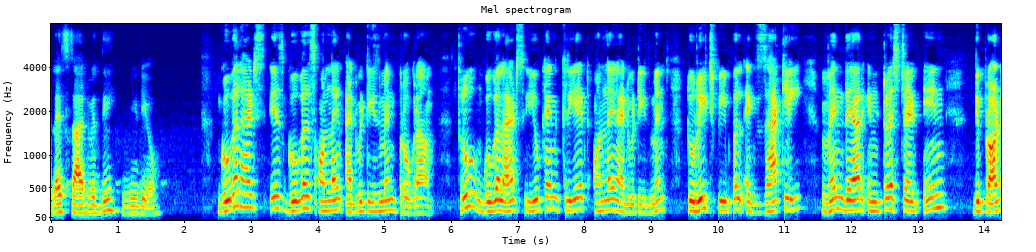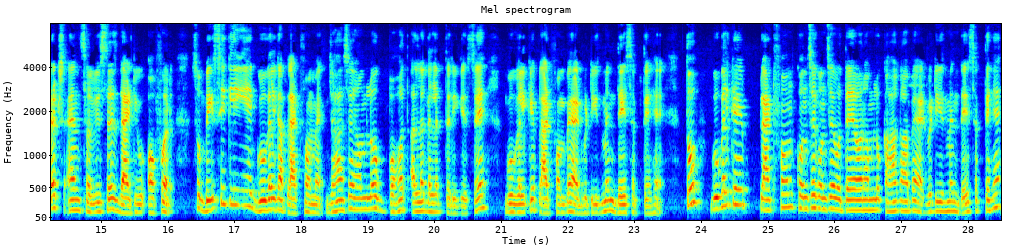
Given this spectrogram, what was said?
let's start with the video Google Ads is Google's online advertisement program. Through Google Ads, you can create online advertisements to reach people exactly when they are interested in the products and services that you offer. So basically ये Google का प्लेटफॉर्म है जहाँ से हम लोग बहुत अलग अलग तरीके से Google के प्लेटफॉर्म पे एडवर्टीजमेंट दे सकते हैं तो Google के प्लेटफॉर्म कौन से कौन से होते हैं और हम लोग कहाँ कहाँ पे एडवर्टीजमेंट दे सकते हैं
